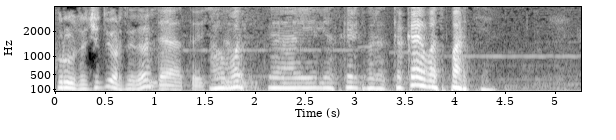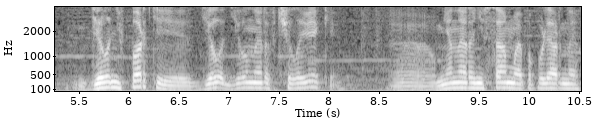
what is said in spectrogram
Круто, четвертый, да? Да, то есть А у э, вас, э, Илья, скажите, пожалуйста, какая у вас партия? дело не в партии, дело, дело, наверное, в человеке. Э, у меня, наверное, не самая популярная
